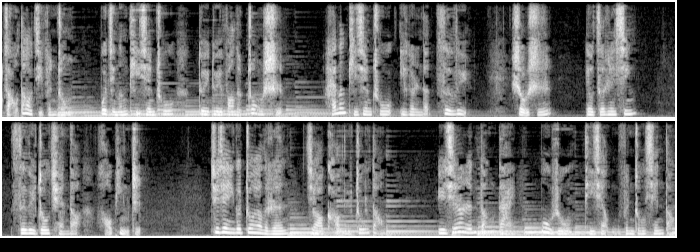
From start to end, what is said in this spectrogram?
早到几分钟，不仅能体现出对对方的重视，还能体现出一个人的自律、守时。有责任心、思虑周全的好品质。去见一个重要的人，就要考虑周到。与其让人等待，不如提前五分钟先到。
